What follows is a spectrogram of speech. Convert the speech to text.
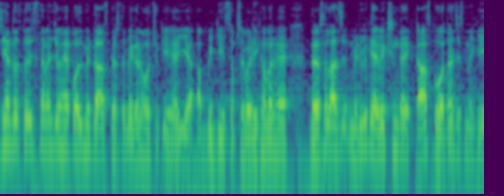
जी हाँ दोस्तों, इस समय जो है पौलमी दास घर से बेघर हो चुकी है। ये अभी की सबसे बड़ी खबर है। दरअसल आज मिडवी के एविक्शन का एक टास्क हुआ था, जिसमें कि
